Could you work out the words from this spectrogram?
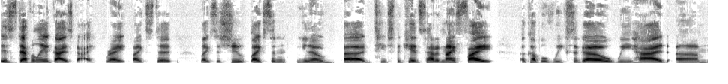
is definitely a guy's guy, right? Likes to likes to shoot, likes to you know uh, teach the kids how to knife fight. A couple of weeks ago, we had um,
